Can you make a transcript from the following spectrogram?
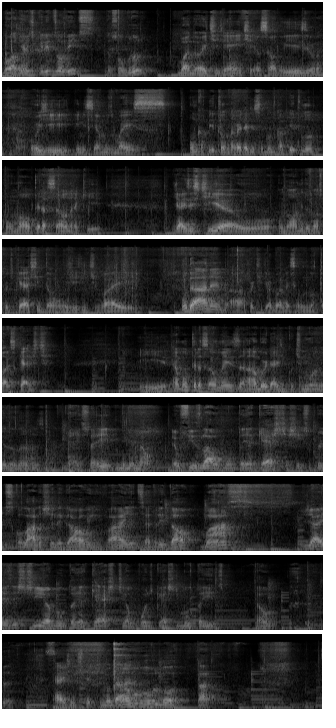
Boa noite, queridos ouvintes. Eu sou o Bruno. Boa noite, gente. Eu sou a Luísio. Hoje iniciamos mais um capítulo, na verdade o segundo capítulo, com uma alteração, né? Que já existia o, o nome do nosso podcast, então hoje a gente vai mudar, né? A partir de agora vai ser o Notorious Cast. E é uma alteração, mas a abordagem continua a mesma, né? É isso aí. Meninão. Eu fiz lá o Montanha Cast, achei super descolado, achei legal e vai, etc e tal, mas já existia Montanha Cast, é um podcast de montanhismo. Então, É, a gente teve que mudar, não rolou, tá?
